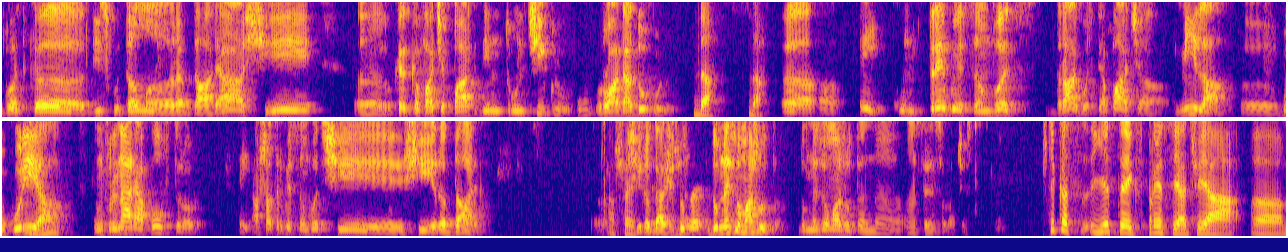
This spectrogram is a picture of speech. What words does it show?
văd că discutăm uh, răbdarea și uh, cred că face parte dintr-un ciclu, roada Duhului. Da. Da. Uh, ei, cum trebuie să învăț dragostea, pacea, mila, uh, bucuria, mm-hmm. înfrânarea poftelor, ei, așa trebuie să învăț și, și răbdarea. Așa și răbdarea. Și Dumnezeu mă ajută. Dumnezeu mă ajută în, în sensul acesta. Știi că este expresia aceea, uh,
